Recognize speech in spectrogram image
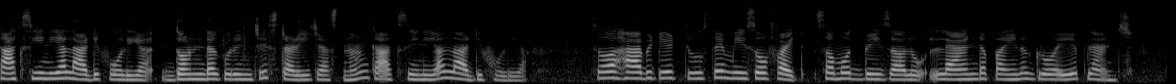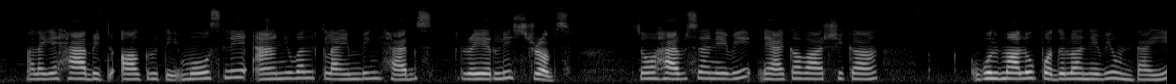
కాక్సీనియా లాడిఫోలియా దొండ గురించి స్టడీ చేస్తున్నాం. కాక్సీనియా లాడిఫోలియా సో హ్యాబిటేట్ చూస్తే మీసోఫైట్ సముద్బీజాలు ల్యాండ్ పైన గ్రో అయ్యే ప్లాంట్స్. అలాగే హ్యాబిట్ ఆకృతి mostly annual climbing herbs rarely shrubs. So herbs అనేవి ఏకవార్షిక గుల్మాలు పొదలు అనేవి ఉంటాయి.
